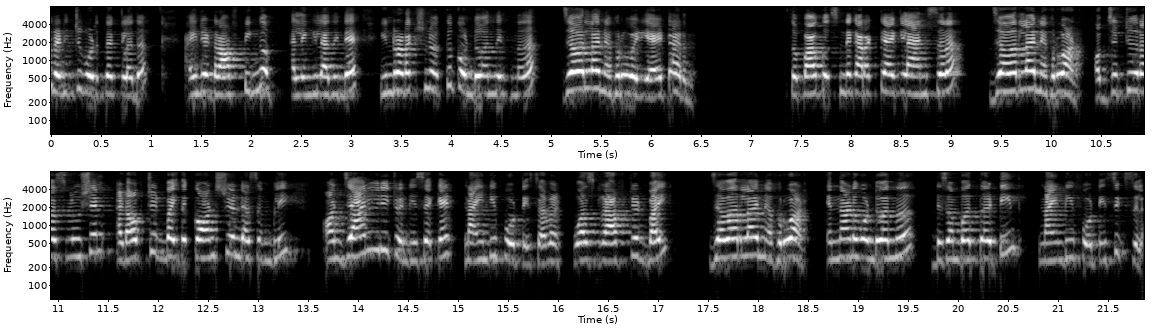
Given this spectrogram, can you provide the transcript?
ക്രെഡിറ്റ് കൊടുത്തിട്ടുള്ളത് അതിന്റെ ഡ്രാഫ്റ്റിങ്ങും അല്ലെങ്കിൽ അതിന്റെ ഇൻട്രൊഡക്ഷനും ഒക്കെ കൊണ്ടുവന്നിരുന്നത് ജവഹർലാൽ നെഹ്റു വഴിയായിട്ടായിരുന്നു. സോ ആ ക്വസ്റ്റിന്റെ കറക്റ്റ് ആയിട്ടുള്ള ആൻസർ ജവഹർലാൽ നെഹ്റു ആണ്. Objective resolution adopted by the constituent assembly on January twenty second nineteen forty seven was drafted by Jawaharlal Nehru ആണ്. എന്നാണ് കൊണ്ടുവന്നത്? ഡിസംബർ തേർട്ടീൻ നയന്റീൻ ഫോർട്ടി സിക്സിൽ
